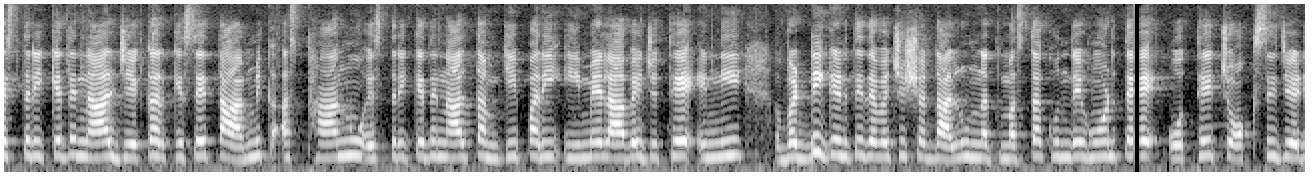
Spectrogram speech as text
ਇਸ ਤਰੀਕੇ ਦੇ ਨਾਲ ਜੇਕਰ ਕਿਸੇ ਧਾਰਮਿਕ ਅਸਥਾਨ ਨੂੰ ਇਸ ਤਰੀਕੇ ਦੇ ਨਾਲ ਧਮਕੀ ਭਰੀ ਈਮੇਲ ਆਵੇ, ਜਿੱਥੇ ਇੰਨੀ ਵੱਡੀ ਗਿਣਤੀ ਦੇ ਵਿੱਚ ਸ਼ਰਧਾਲੂ ਨਤਮਸਤਕ ਹੁੰਦੇ ਹੋਣ ਤੇ ਉੱਥੇ ਚੌਕਸੀ ਜਿਹੜੀ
